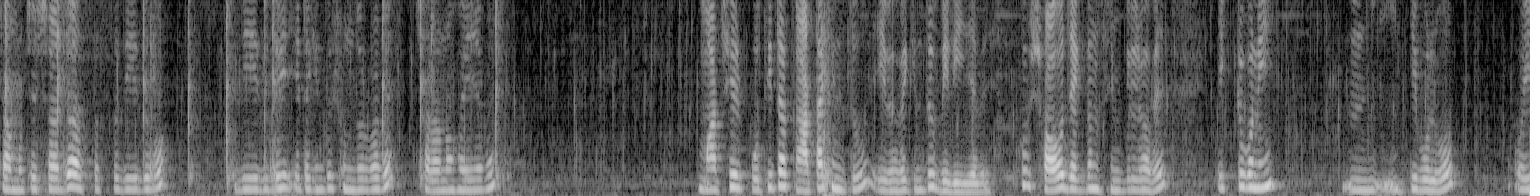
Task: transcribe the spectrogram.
চামচের সাহায্যে আস্তে আস্তে দিয়ে দেবো। দিয়ে দিলেই এটা কিন্তু সুন্দরভাবে ছাড়ানো হয়ে যাবে। মাছের প্রতিটা কাঁটা কিন্তু এইভাবে কিন্তু বেরিয়ে যাবে। খুব সহজ, একদম সিম্পলভাবে। একটুখানি কি বলব, ওই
